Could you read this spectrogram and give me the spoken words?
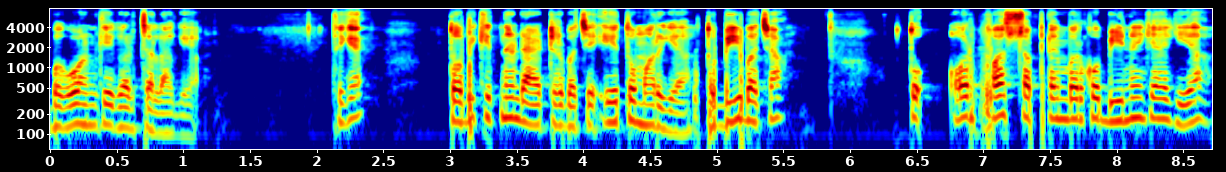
भगवान के घर चला गया। ठीक है? तो अभी कितने डायरेक्टर बचे? ए तो मर गया तो बी बचा। तो और फ़र्स्ट सितंबर को बी ने क्या किया?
